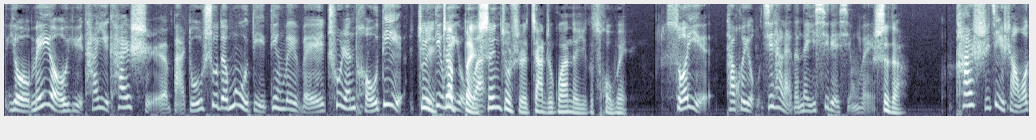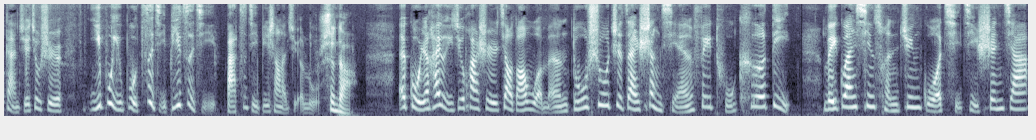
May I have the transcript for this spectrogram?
有没有与他一开始把读书的目的定位为出人头地对，这本身就是价值观的一个错位，所以他会有接下来的那一系列行为。是的，他实际上我感觉就是一步一步自己逼自己，把自己逼上了绝路。是的。哎，古人还有一句话是教导我们：“读书志在圣贤，非图科第；为官心存军国，岂计身家。”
